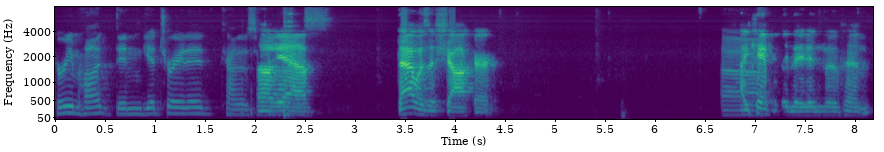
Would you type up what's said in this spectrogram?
Kareem Hunt didn't get traded. Kind of. Surprised. Oh, yeah. Surprise. That was a shocker. Uh, I can't believe they didn't move him.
